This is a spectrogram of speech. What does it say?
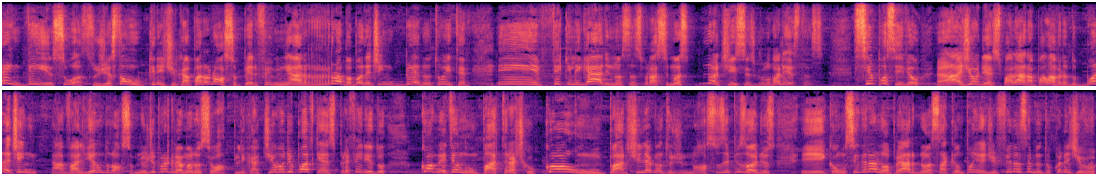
Envie sua sugestão ou crítica para nosso perfil em boletimb no Twitter e fique ligado em nossas próximas notícias globalistas. Se possível, ajude a espalhar a palavra do Boletim avaliando nosso humilde programa no seu aplicativo de podcast preferido, cometendo um patriótico compartilhamento de nossos episódios e considerando apoiar nossa campanha de financiamento coletivo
